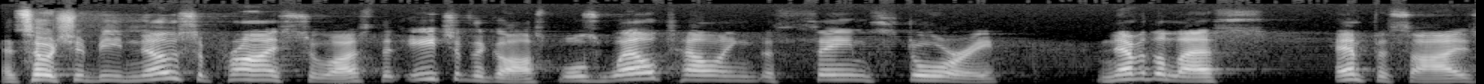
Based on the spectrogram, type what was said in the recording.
And so it should be no surprise to us that each of the Gospels, while telling the same story, nevertheless emphasize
